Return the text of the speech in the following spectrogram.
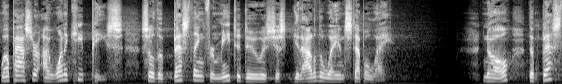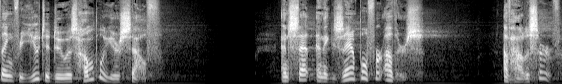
Well, Pastor, I want to keep peace, so the best thing for me to do is just get out of the way and step away. No, the best thing for you to do is humble yourself and set an example for others of how to serve.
